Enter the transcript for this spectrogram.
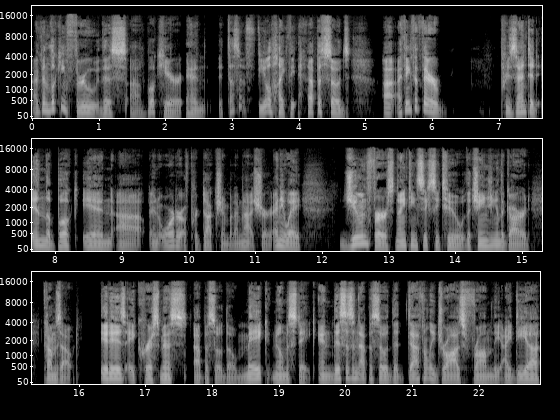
I've been looking through this uh, book here, and it doesn't feel like the episodes, uh, I think that they're presented in the book in uh, an order of production, but I'm not sure. Anyway, June 1st, 1962, The Changing of the Guard comes out. It is a Christmas episode, though. Make no mistake. And this is an episode that definitely draws from the idea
